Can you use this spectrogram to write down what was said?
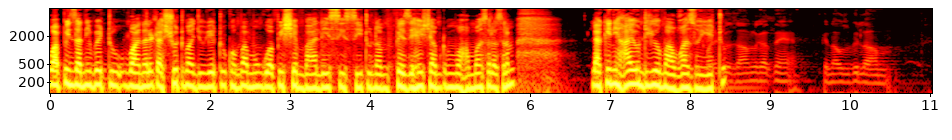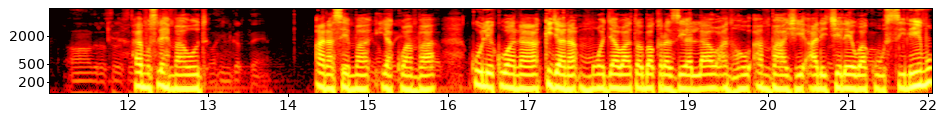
wapinzani wetu wanaleta shutuma juu yetu kwamba mungu apishe mbali sisi tunamfezehesha mtume muhammad saa salam lakini hayo ndiyo mawazo yetu. Almusleh maud anasema ya kwamba kulikuwa na kijana mmoja wa tabak raziallahu anhu ambaye alichelewa kusilimu.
